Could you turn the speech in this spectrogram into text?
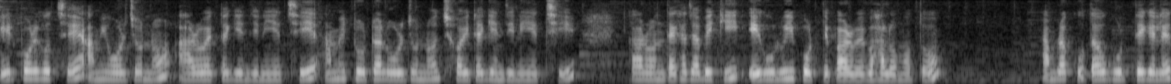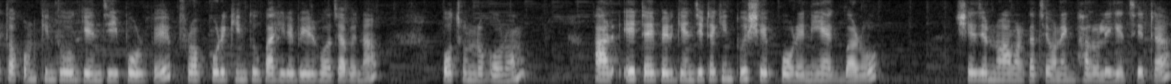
এরপরে হচ্ছে আমি ওর জন্য আরও একটা গেঞ্জি নিয়েছি। আমি টোটাল ওর জন্য ছয়টা গেঞ্জি নিয়েছি। কারণ দেখা যাবে কি, এগুলোই পরতে পারবে ভালো মতো। আমরা কোথাও ঘুরতে গেলে তখন কিন্তু ও গেঞ্জি পরবে। ফ্রক পরে কিন্তু বাহিরে বের হওয়া যাবে না। প্রচণ্ড গরম। আর এ টাইপের গেঞ্জিটা কিন্তু সে পরেনি একবারও। সেজন্য আমার কাছে অনেক ভালো লেগেছে এটা।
